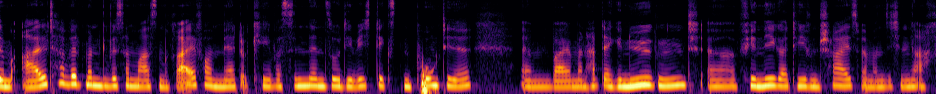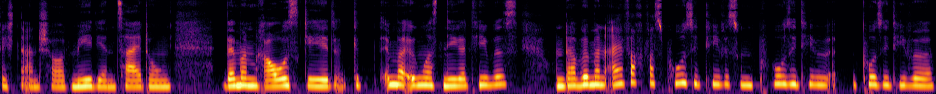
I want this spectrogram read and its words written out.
dem Alter wird man gewissermaßen reifer und merkt, okay, was sind denn so die wichtigsten Punkte, ähm, weil man hat ja genügend äh, viel negativen Scheiß, wenn man sich Nachrichten anschaut, Medien, Zeitungen, wenn man rausgeht, gibt immer irgendwas Negatives. Und da will man einfach was Positives und positive, positive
